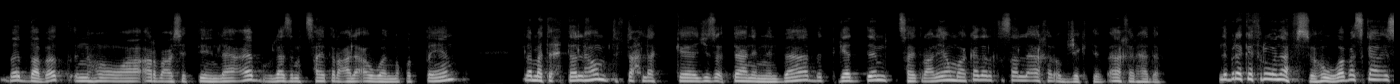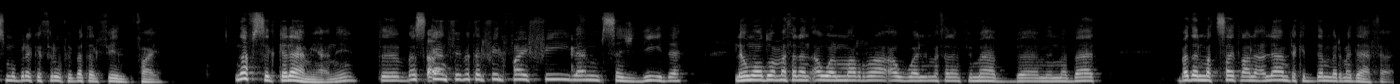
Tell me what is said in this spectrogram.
بالضبط إنه هو 64 لاعب ولازم تسيطر على أول نقطتين لما تحتلهم تفتح لك جزء ثاني من ال map تقدم تسيطر عليهم وهكذا لتصل لآخر objective آخر هدف. ال Breakthrough نفسه هو بس كان اسمه Breakthrough في Battlefield 5 نفس الكلام يعني بس كان في Battlefield 5 في لمسة جديدة اللي هو موضوع مثلا أول مرة أول مثلا في map من المابات بدل ما تسيطر على الأعلام بدك تدمر مدافع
